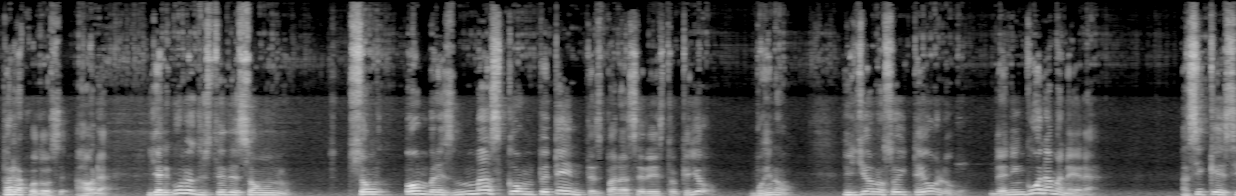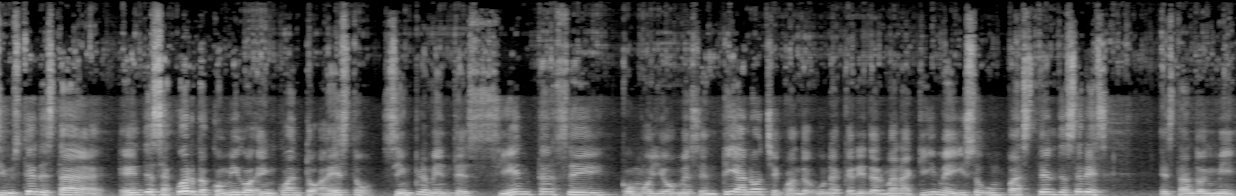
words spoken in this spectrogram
Párrafo 12. Ahora, y algunos de ustedes son, son hombres más competentes para hacer esto que yo. Bueno, y yo no soy teólogo, de ninguna manera. Así que si usted está en desacuerdo conmigo en cuanto a esto, simplemente siéntase como yo me sentí anoche cuando una querida hermana aquí me hizo un pastel de cereza, estando en mí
